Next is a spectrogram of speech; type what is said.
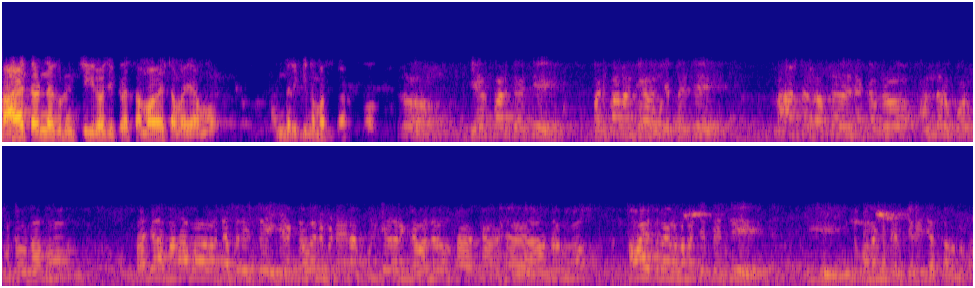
కార్యాచరణ గురించి ఈరోజు ఇక్కడ సమావేశమయ్యాము. అందరికీ నమస్కారం. ఏర్పాటు చేసి పరిపాలన చేయాలని చెప్పేసి రాష్ట్ర దస్తావేజ్ లెక్కలు అందరూ కోరుకుంటూ ఉన్నాము. ప్రజల మనోభావాలు దెబ్బతీస్తే ఏ గవర్నమెంట్ అయినా కూల్చేయడానికి మేము అందరం అందరము సమాయత్తమై ఉన్నామని చెప్పేసి ఈ ఇందు మూలంగా మేము తెలియజేస్తా ఉన్నాము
